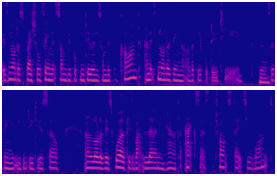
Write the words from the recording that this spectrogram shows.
It's not a special thing that some people can do and some people can't, and it's not a thing that other people do to you. Yeah. It's a thing that you can do to yourself. And a lot of this work is about learning how to access the trance states you want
